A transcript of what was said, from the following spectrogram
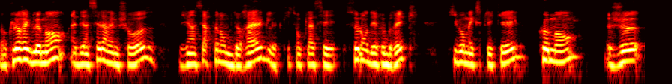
Donc le règlement, eh bien c'est la même chose. J'ai un certain nombre de règles qui sont classées selon des rubriques qui vont m'expliquer comment je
